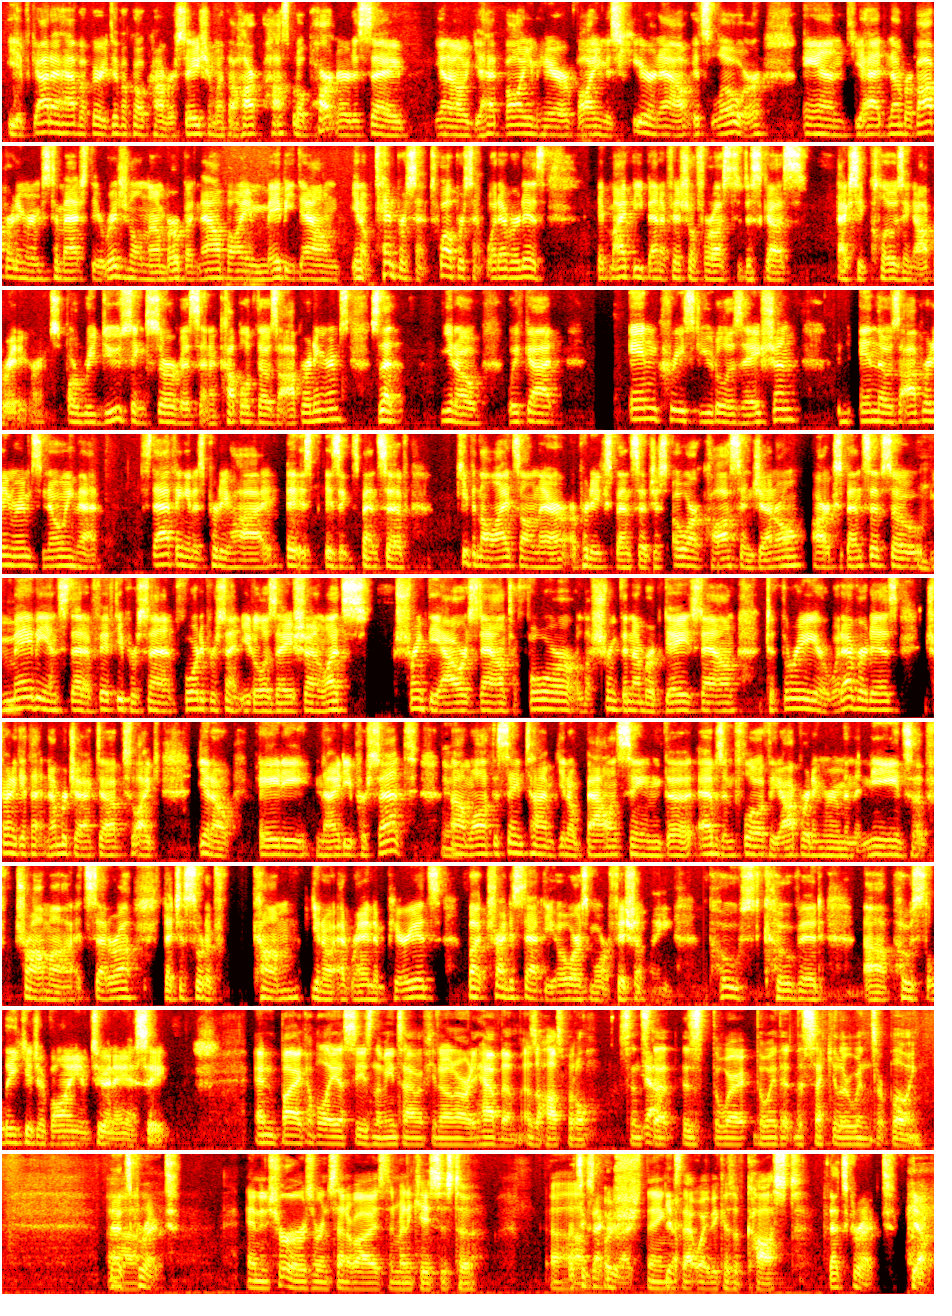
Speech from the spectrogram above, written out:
You've got to have a very difficult conversation with a hospital partner to say you know you had volume here volume is here now it's lower and you had number of operating rooms to match the original number but now volume may be down you know 10% 12% whatever it is it might be beneficial for us to discuss actually closing operating rooms or reducing service in a couple of those operating rooms so that you know we've got increased utilization in those operating rooms knowing that staffing it is pretty high is is expensive. Keeping the lights on there are pretty expensive. Just or costs in general are expensive. So mm-hmm. maybe instead of 50% 40% utilization let's shrink the hours down to four or let's shrink the number of days down to three or whatever it is trying to get that number jacked up to like you know 80 90% yeah. um, while at the same time you know balancing the ebbs and flow of the operating room and the needs of trauma et cetera that just sort of come you know at random periods but trying to stat the ors more efficiently post covid uh, post leakage of volume to an ASC and buy a couple ASCs in the meantime if you don't already have them as a hospital, since yeah. that is the way the way that the secular winds are blowing. That's uh, correct. And insurers are incentivized in many cases to uh, That's exactly push right. things yeah. that way because of cost. That's correct. Yeah.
